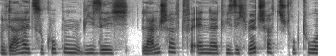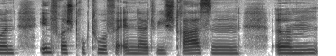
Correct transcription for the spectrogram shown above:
Und da halt zu gucken, wie sich Landschaft verändert, wie sich Wirtschaftsstrukturen, Infrastruktur verändert, wie Straßen, ähm,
